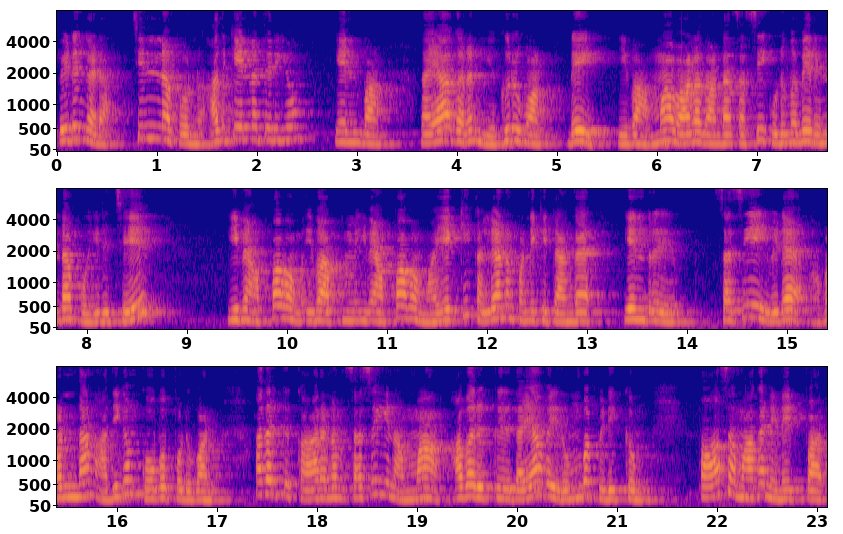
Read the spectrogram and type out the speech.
விடுங்கடா சின்ன பொண்ணு அதுக்கு என்ன தெரியும்? என்பான். தயாகரன் எகுருவான் டேய் இவன் அம்மா தாண்டா சசி குடும்பமே ரெண்டா போயிடுச்சு இவன் அப்பாவை இவ அப்- இவன் அப்பாவை மயக்கி கல்யாணம் பண்ணிக்கிட்டாங்க என்று சசியை விட அவன்தான் அதிகம் கோபப்படுவான். அதற்கு காரணம் சசியின் அம்மா. அவருக்கு தயாவை ரொம்ப பிடிக்கும். பாசமாக நினைப்பார்.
